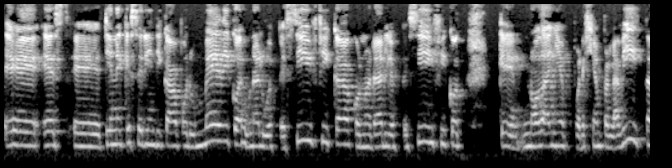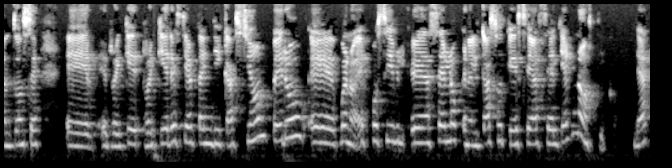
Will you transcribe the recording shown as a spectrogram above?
eh, es, eh, tiene que ser indicado por un médico, es una luz específica, con horario específico, que no dañe, por ejemplo, la vista, entonces eh, requiere, cierta indicación, pero bueno, es posible hacerlo en el caso que se hace el diagnóstico, ¿ya?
